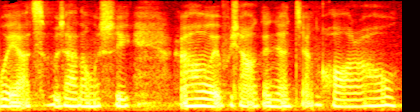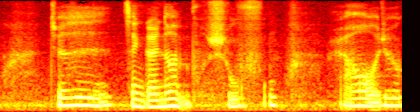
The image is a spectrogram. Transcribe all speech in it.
胃啊，吃不下东西。然后也不想要跟人家讲话，然后就是整个人都很不舒服。然后我就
